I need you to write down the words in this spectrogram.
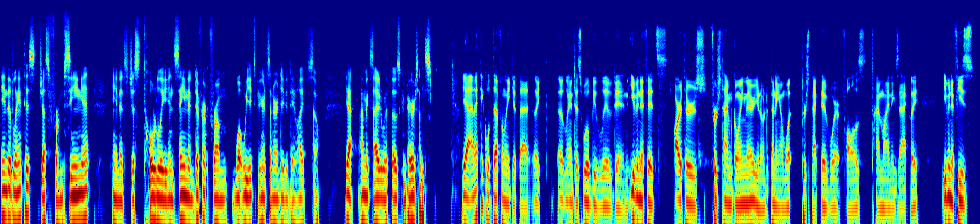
in atlantis just from seeing it. And it's just totally insane and different from what we experience in our day to day life. So, yeah, I'm excited with those comparisons. Yeah, and I think we'll definitely get that. Like Atlantis will be lived in, even if it's Arthur's first time going there. You know, depending on what perspective where it falls, timeline exactly. Even if he's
